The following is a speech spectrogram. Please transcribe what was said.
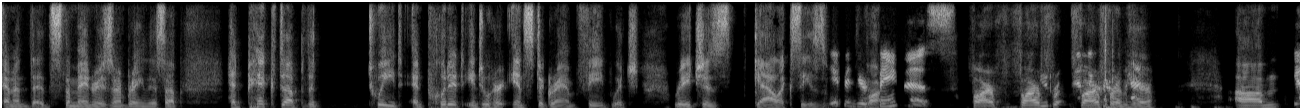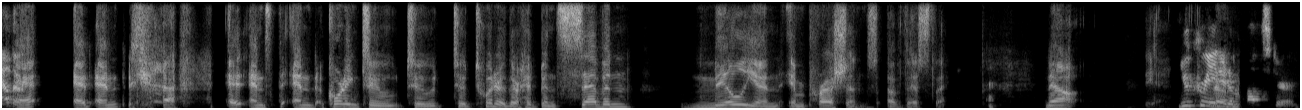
and that's the main reason I'm bringing this up, had picked up the tweet and put it into her Instagram feed, which reaches galaxies. David, you're far, famous. Far, far, far, far from here. Um, Together. And, and and, yeah, and and according to to to Twitter, there had been seven million impressions of this thing. Now, you created a monster.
